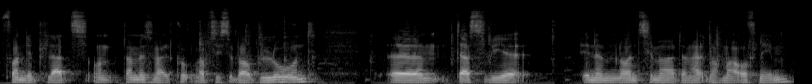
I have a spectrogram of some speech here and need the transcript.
von dem Platz. Und da müssen wir halt gucken, ob es sich überhaupt lohnt, ähm, dass wir in einem neuen Zimmer dann halt nochmal aufnehmen.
